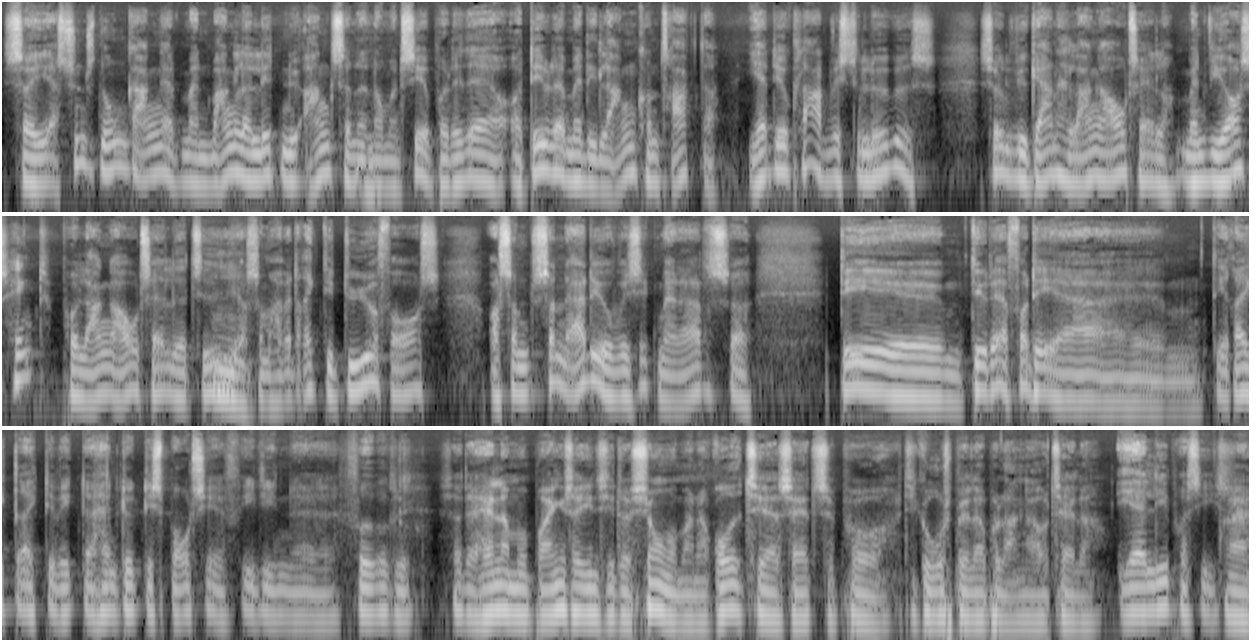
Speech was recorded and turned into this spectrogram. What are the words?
Så jeg synes nogle gange, at man mangler lidt nuancerne, når man ser på det der, og det der med de lange kontrakter. Ja, det er jo klart, hvis det lykkedes, så vil vi jo gerne have lange aftaler, men vi har også hængt på lange aftaler tidligere, mm. som har været rigtig dyre for os, og som, sådan er det jo, hvis ikke man er der, så det, det er jo derfor, det er, det er rigtig, rigtig vigtigt at have en dygtig sportschef i din øh, fodboldklub. Så det handler om at bringe sig i en situation, hvor man har råd til at satse på de gode spillere på lange aftaler. Ja, lige præcis. Ja.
